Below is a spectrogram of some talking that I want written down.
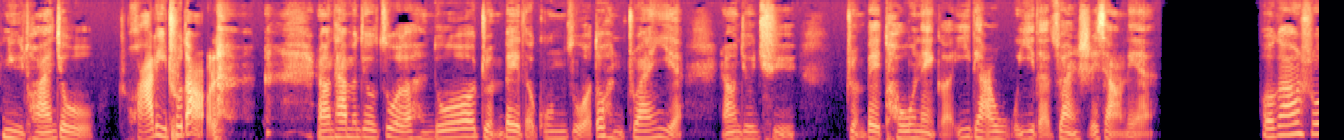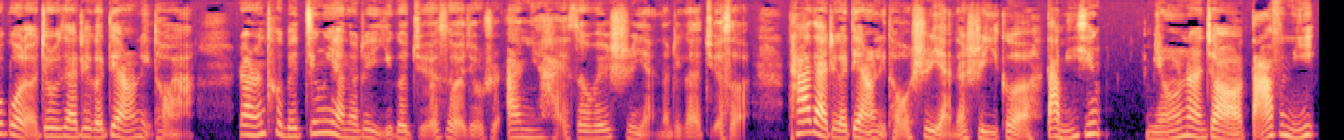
女团就华丽出道了。然后他们就做了很多准备的工作，都很专业，然后就去准备偷那个一点五亿的钻石项链。我刚刚说过了，就是在这个电影里头啊，让人特别惊艳的这一个角色，就是安妮海瑟薇饰演的这个角色。她在这个电影里头饰演的是一个大明星，名呢叫达芙妮。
